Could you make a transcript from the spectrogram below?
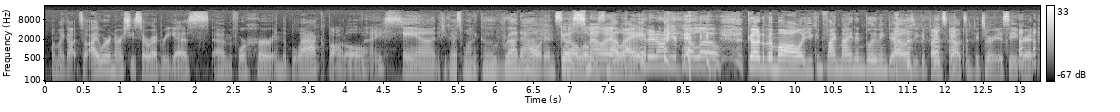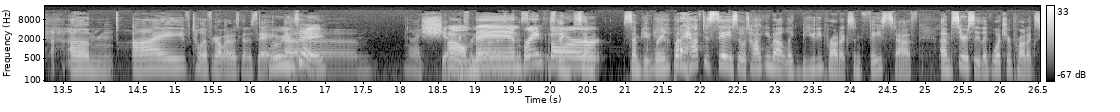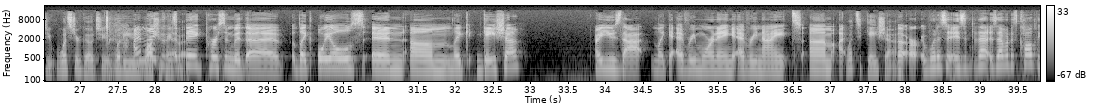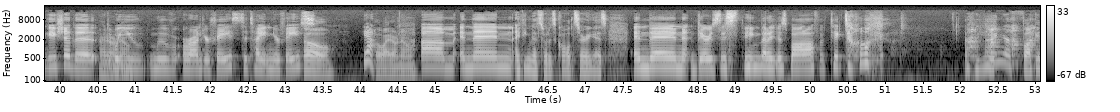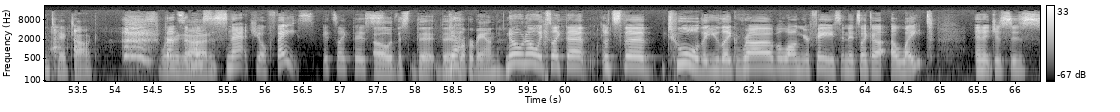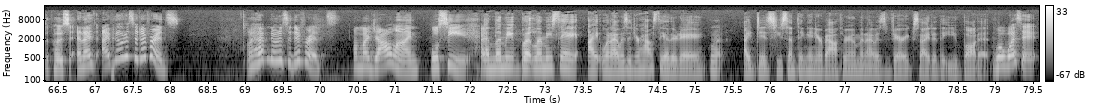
Oh my god! So I wear Narciso Rodriguez um, for her in the black bottle. Nice. And if you guys want to go run out and Go smell, smell, what we smell it. like, Put it on your pillow. go to the mall. You can find mine in Bloomingdale's. You can find Scouts in Victoria's Secret. Um, I totally forgot what I was going to say. What were you gonna say? Um, ah, shit. Oh, I forgot what I was man. Brain something- Some, fart. Some beauty. But I have to say, so talking about like beauty products and face stuff. Um, seriously, like, what's your products? You, what's your go-to? What do you I'm wash like your face a with? big person with uh like oils and um like gua sha. I use that like every morning, every night. Um, I, What's a gua sha? uh, or what is it? Is it that? Is that what it's called? The gua sha, the, the what you move around your face to tighten your face. oh, yeah. oh, I don't know. Um, and then I think that's what it's called. Sorry, guys. And then there's this thing that I just bought off of TikTok Oh, you and your fucking TikTok. Swear that's to God. supposed to snatch your face. It's like this. Oh, this the the Yeah. rubber band. No, no, it's like the it's the tool that you like rub along your face, and it's like a, a light, and it just is supposed to. And I I've noticed a difference. I have noticed a difference on my jawline. We'll see. And let me, but let me say, I when I was in your house the other day, what? I did see something in your bathroom, and I was very excited that you bought it. What was it?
